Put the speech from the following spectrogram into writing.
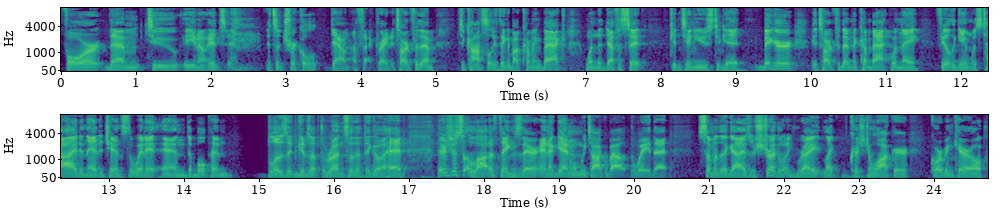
for them to, you know, it's it's a trickle down effect, right? It's hard for them to constantly think about coming back when the deficit continues to get bigger. It's hard for them to come back when they feel the game was tied and they had a chance to win it, and the bullpen blows it and gives up the run so that they go ahead. There's just a lot of things there. And again, when we talk about the way that some of the guys are struggling, right? Like Christian Walker, Corbin Carroll,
